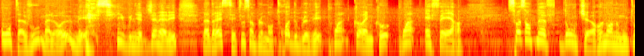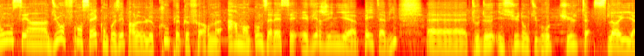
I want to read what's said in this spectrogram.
honte à vous, malheureux, mais si vous n'y êtes jamais allé, l'adresse c'est tout simplement www.corenco.fr. 69 donc, revenons à nos moutons, c'est un duo français composé par le, le couple que forment Armand Gonzalez et, Virginie Peitavi, euh, tous deux issus donc du groupe culte Sloy.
